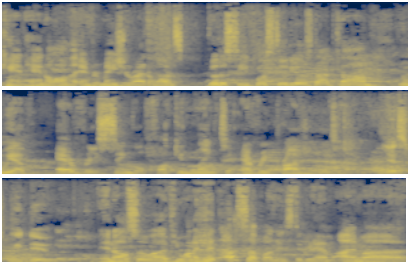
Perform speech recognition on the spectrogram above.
can't handle all the information right at once, go to cplusstudios.com and we have every single fucking link to every project. Yes, we do. And also, uh, if you want to hit us up on Instagram, I'm uh,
